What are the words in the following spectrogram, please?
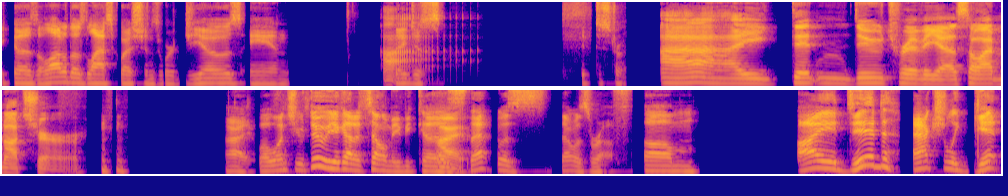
because a lot of those last questions were geos and Uh, just it destroyed. I didn't do trivia, so I'm not sure. All right. Well, once you do, you got to tell me because right. that was that was rough. Um, I did actually get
